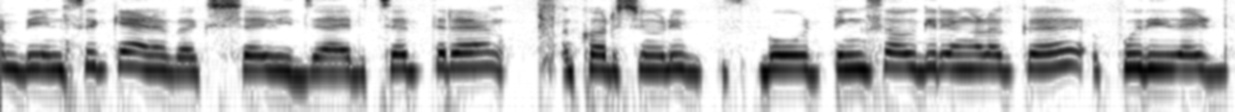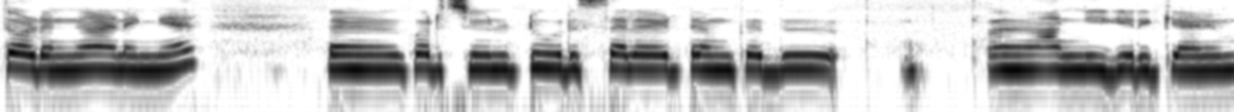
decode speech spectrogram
ആംബിയൻസ് ഒക്കെയാണ്. പക്ഷെ വിചാരിച്ചത്ര കുറച്ചും കൂടി ബോട്ടിംഗ് സൗകര്യങ്ങളൊക്കെ പുതിയതായിട്ട് തുടങ്ങുകയാണെങ്കിൽ കുറച്ചും കൂടി ടൂറിസ്റ്റ് സ്ഥലമായിട്ട് നമുക്കത് അംഗീകരിക്കാനും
